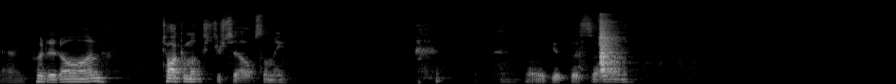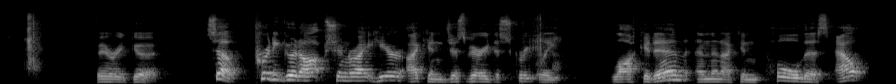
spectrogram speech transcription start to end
and put it on. Talk amongst yourselves. Let me let me get this on. Very good. So pretty good option right here. I can just very discreetly lock it in and then I can pull this out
